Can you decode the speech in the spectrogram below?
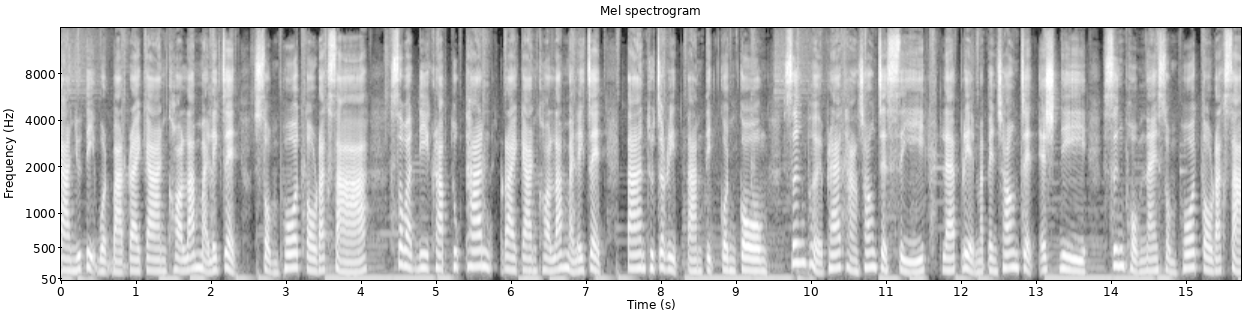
การยุติบทบาทรายการคอลัมน์หมายเลข 7 สมโพศโตรักษา สวัสดีครับทุกท่าน รายการคอลัมน์หมายเลข 7 ต้านทุจริตตามติดกลโกง ซึ่งเผยแพร่ทางช่อง 7 สี และเปลี่ยนมาเป็นช่อง 7 HD ซึ่งผมนายสมโพศโตรักษา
